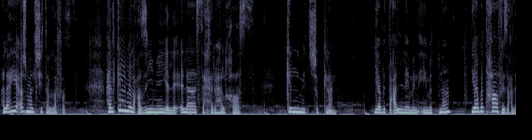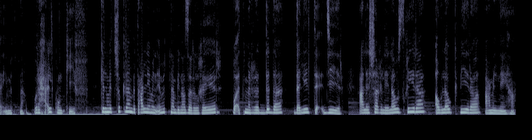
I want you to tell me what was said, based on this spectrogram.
هلا هي أجمل شي تنلفظ. هالكلمة العظيمة يلي إلها سحرها الخاص كلمة شكرا. يا بتعلي من قيمتنا يا بتحافظ على قيمتنا. ورح أقلكم كيف. كلمة شكرا بتعلي من قيمتنا بنظر الغير وقت منرددها دليل تقدير على شغلة لو صغيرة أو لو كبيرة عملناها.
